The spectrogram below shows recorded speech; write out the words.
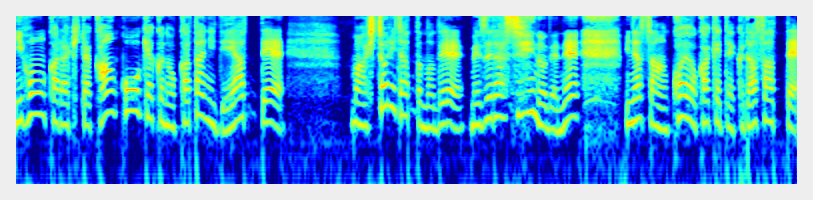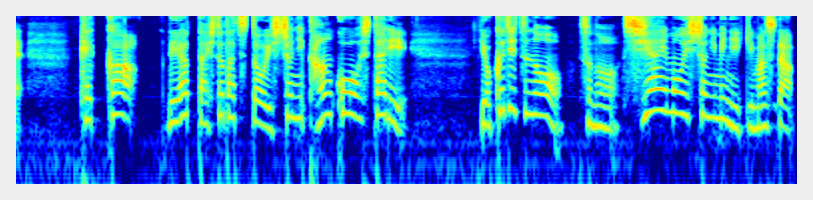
日本から来た観光客の方に出会ってまあ一人だったので珍しいのでね、皆さん声をかけてくださって、結果出会った人たちと一緒に観光をしたり、翌日のその試合も一緒に見に行きました。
